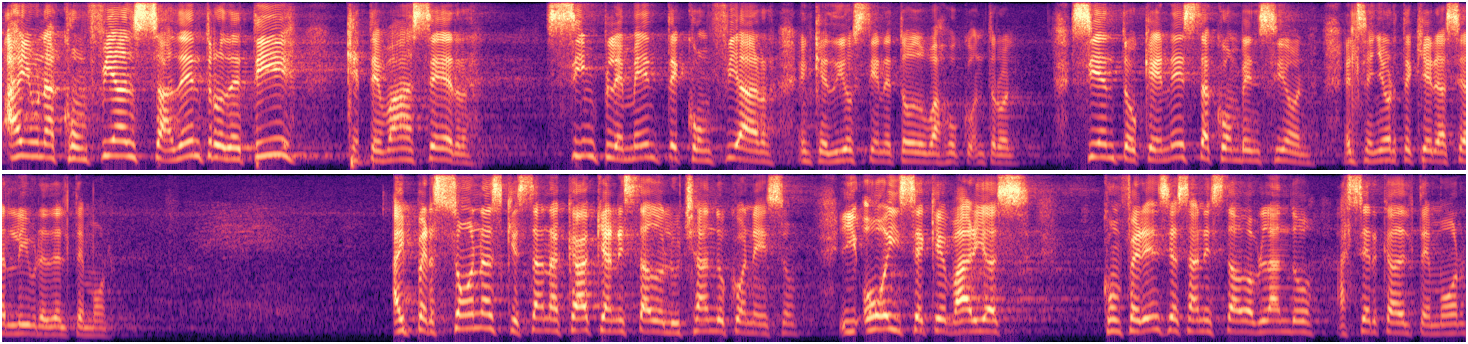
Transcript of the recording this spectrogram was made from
hay una confianza dentro de ti que te va a hacer simplemente confiar en que Dios tiene todo bajo control. Siento que en esta convención el Señor te quiere hacer libre del temor. Hay personas que están acá que han estado luchando con eso y hoy sé que varias conferencias han estado hablando acerca del temor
